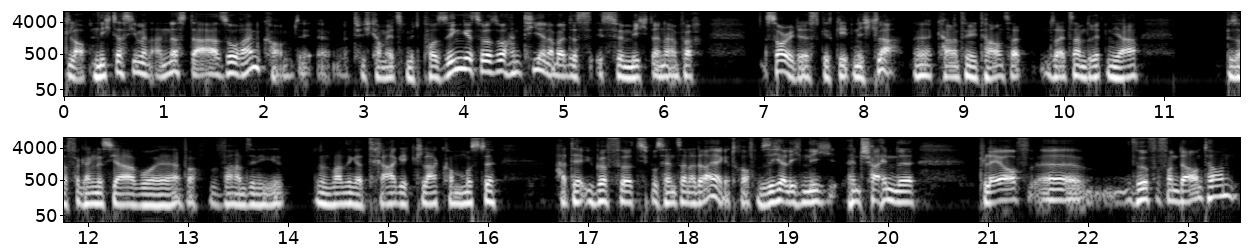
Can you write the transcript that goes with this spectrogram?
glaube nicht, dass jemand anders da so rankommt. Äh, natürlich kann man jetzt mit Porzingis oder so hantieren, aber das ist für mich dann einfach, sorry, das geht nicht klar. Ne? Carl Anthony Towns hat seit seinem dritten Jahr, bis auf vergangenes Jahr, wo er einfach wahnsinnige, so ein wahnsinniger Tragik klarkommen musste, hat er über 40 Prozent seiner Dreier getroffen. Sicherlich nicht entscheidende Playoff-Würfe von Downtown.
